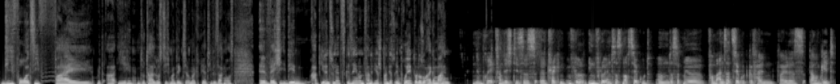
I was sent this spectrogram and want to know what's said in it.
Defalsify mit AI hinten. Total lustig. Man denkt sich auch immer kreative Sachen aus. Äh, welche Ideen habt ihr denn zuletzt gesehen und fandet ihr spannend? Jetzt im Projekt oder so allgemein? In dem Projekt fand ich dieses äh, Tracking Influ Influencers noch sehr gut. Ähm, das hat mir vom Ansatz sehr gut gefallen, weil es darum geht,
